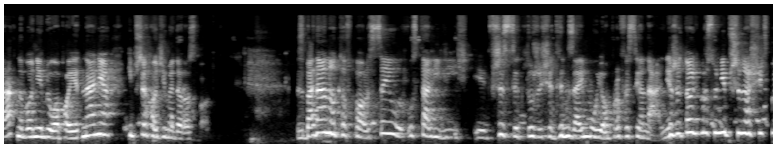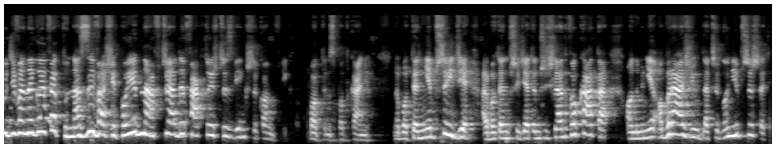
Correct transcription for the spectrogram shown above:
tak? no bo nie było pojednania i przechodzimy do rozwodu. Zbadano to w Polsce i ustalili wszyscy, którzy się tym zajmują profesjonalnie, że to po prostu nie przynosi spodziewanego efektu. Nazywa się pojednawczy, a de facto jeszcze zwiększy konflikt po tym spotkaniu. No bo ten nie przyjdzie, albo ten przyjdzie, a ten przyśle adwokata, on mnie obraził, dlaczego nie przyszedł.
